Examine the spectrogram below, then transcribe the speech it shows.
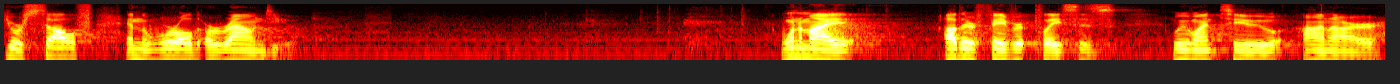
yourself, and the world around you. One of my other favorite places we went to on our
